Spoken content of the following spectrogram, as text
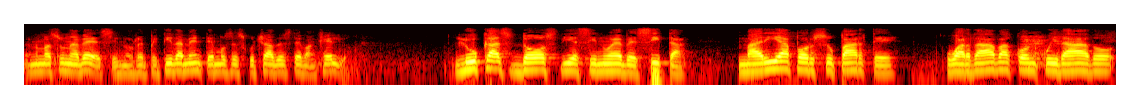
No nomás una vez, sino repetidamente hemos escuchado este evangelio. Lucas 2, 19 cita, María por su parte guardaba con cuidado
